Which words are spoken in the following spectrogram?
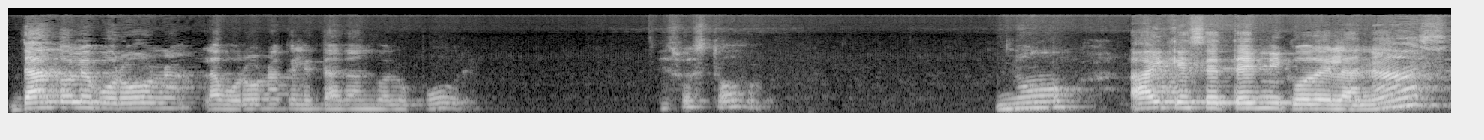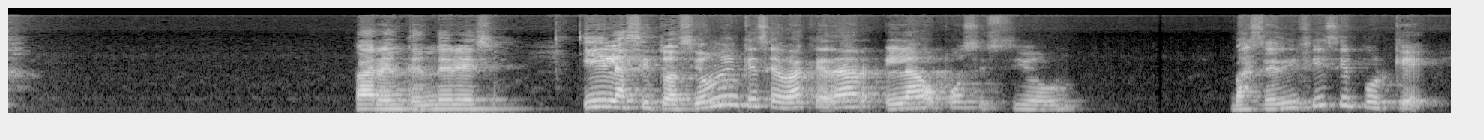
dándole borona, la borona que le está dando a los pobres. Eso es todo. No hay que ser técnico de la NASA para entender eso. Y la situación en que se va a quedar la oposición va a ser difícil porque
